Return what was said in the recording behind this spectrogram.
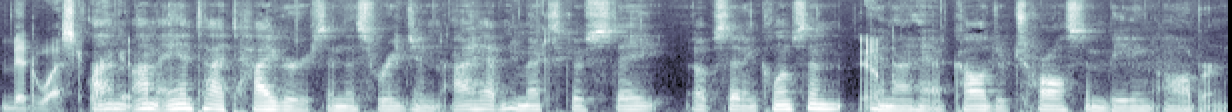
Midwest bracket? I'm, I'm anti Tigers in this region. I have New Mexico State upsetting Clemson, Yep. and I have College of Charleston beating Auburn.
